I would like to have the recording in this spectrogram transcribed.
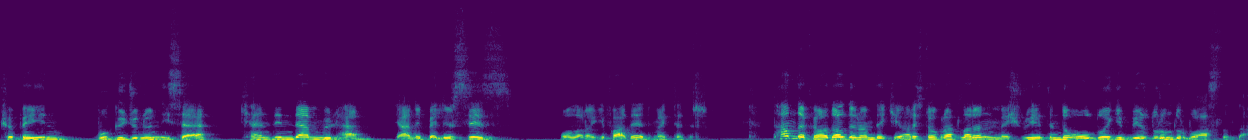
köpeğin bu gücünün ise kendinden mülhem yani belirsiz olarak ifade etmektedir. Tam da feodal dönemdeki aristokratların meşruiyetinde olduğu gibi bir durumdur bu aslında.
